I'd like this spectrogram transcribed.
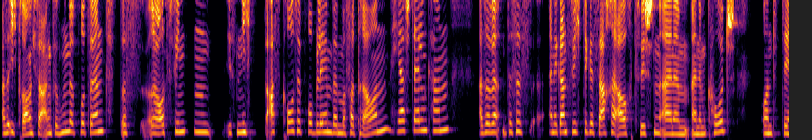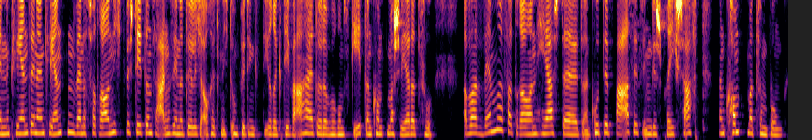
also ich traue mich sagen zu 100 Prozent, das rausfinden ist nicht das große Problem, wenn man Vertrauen herstellen kann. Also das ist eine ganz wichtige Sache auch zwischen einem, einem Coach und den Klientinnen und Klienten. Wenn das Vertrauen nicht besteht, dann sagen sie natürlich auch jetzt nicht unbedingt direkt die Wahrheit oder worum es geht, dann kommt man schwer dazu. Aber wenn man Vertrauen herstellt, eine gute Basis im Gespräch schafft, dann kommt man zum Punkt.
